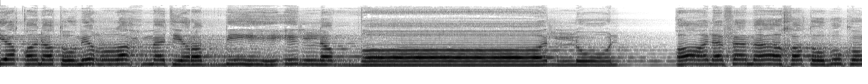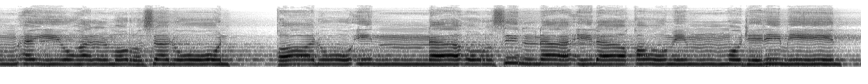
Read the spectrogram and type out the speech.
يقنط من رحمة ربه إلا الضالون. قال فما خطبكم أيها المرسلون؟ قالوا إنا أرسلنا إلى قوم مجرمين.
